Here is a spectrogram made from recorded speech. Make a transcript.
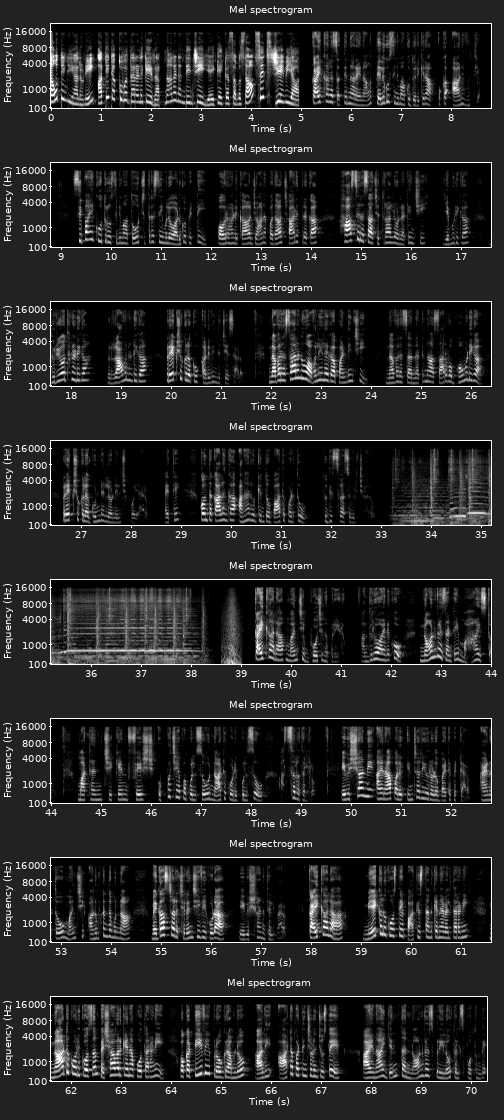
South ఇండియాలోనే అతి తక్కువ ధరలకి రత్నాలనందించే ఏకైక సంస్థ సిక్స్ జేవిఆర్. కైకాల సత్యనారాయణ తెలుగు సినిమాకు దొరికిన ఒక ఆణిముత్యం. సిపాయి కూతురు సినిమాతో చిత్రసీమలో అడుగుపెట్టి పౌరాణిక జానపద చారిత్రక హాస్యరస చిత్రాల్లో నటించి యముడిగా దుర్యోధనుడిగా రావణుడిగా ప్రేక్షకులకు కనువిందు చేశాడు. నవరసాలను అవలీలగా పండించి నవరస నటనా సార్వభౌముడిగా ప్రేక్షకుల గుండెల్లో నిలిచిపోయారు. అయితే కొంతకాలంగా అనారోగ్యంతో బాధపడుతూ తుదిశ్వాస విడిచారు. కైకాల మంచి భోజన ప్రియుడు. అందులో ఆయనకు నాన్ వెజ్ అంటే మహా ఇష్టం. మటన్ చికెన్ ఫిష్ ఉప్పు చేప పులుసు నాటుకోడి పులుసు అస్సలు వదలరు. ఈ విషయాన్ని ఆయన పలు ఇంటర్వ్యూలలో బయటపెట్టారు. ఆయనతో మంచి అనుబంధం ఉన్న మెగాస్టార్ చిరంజీవి కూడా ఈ విషయాన్ని తెలిపారు. కైకాల మేకను కోస్తే పాకిస్తాన్కైనా వెళ్తారని నాటుకోడి కోసం పెషావర్కైనా పోతారని ఒక టీవీ ప్రోగ్రాంలో ఆలీ ఆట పట్టించడం చూస్తే ఆయన ఎంత నాన్ వెజ్ ప్రియులో తెలిసిపోతుంది.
